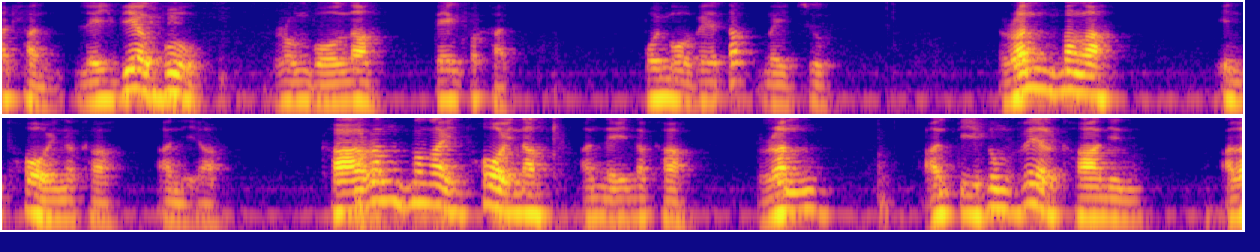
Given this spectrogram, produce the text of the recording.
a thlan leibiak bu rombol na pek pakhat poimo ve tak mai chu ran manga in thoi na kha ani a kha ran manga in thoi na an nei na kha ran อันตีลุ่มเวลคานินอะไร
